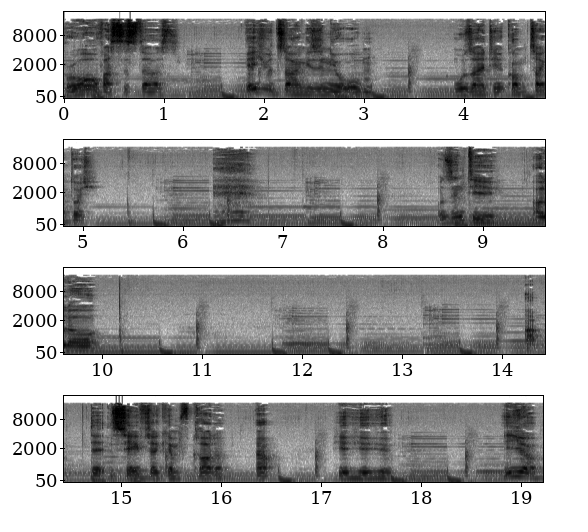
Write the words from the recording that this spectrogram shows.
Bro, was ist das? Ich würde sagen, die sind hier oben. Wo seid ihr? Kommt, zeigt euch. Hä? Wo sind die? Hallo? Ah, der Safe, der kämpft gerade. Ja. Hier, hier, hier. Hier.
